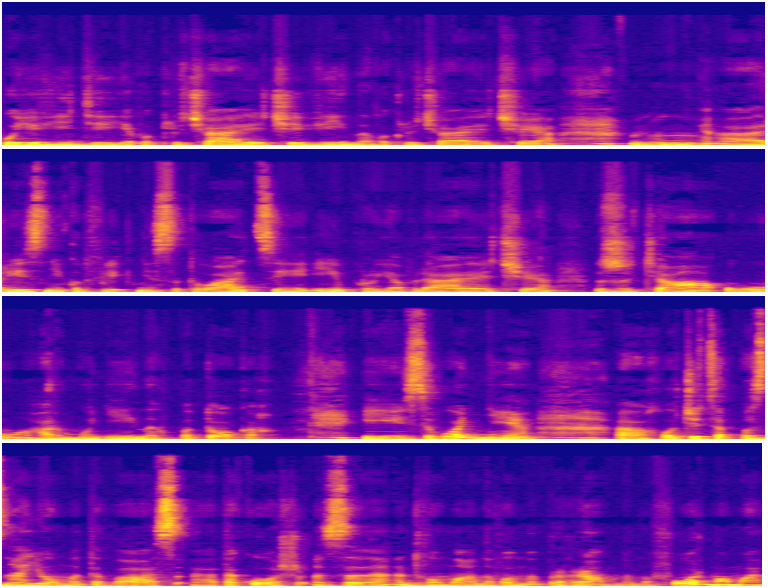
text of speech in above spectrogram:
бойові дії, виключаючи війни, виключаючи різні конфліктні ситуації і проявляючи життя у гармонійних потоках. І сьогодні е, хочеться познайомити вас е, також з двома новими програмними формами.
